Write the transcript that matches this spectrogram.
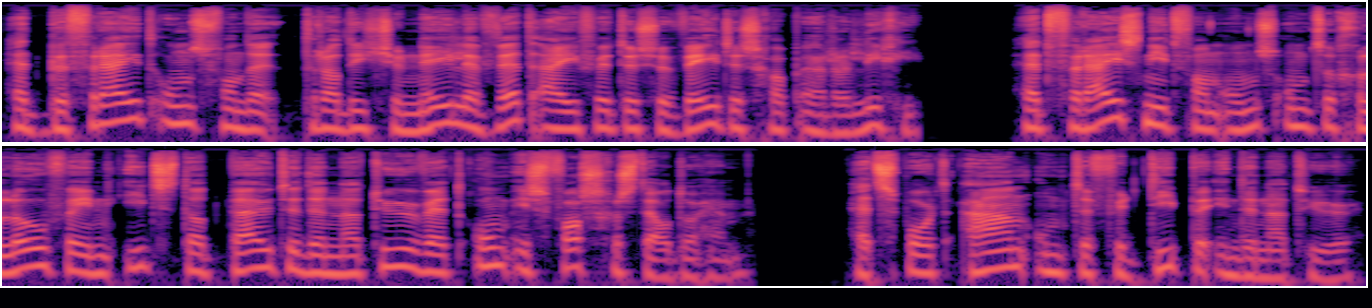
Het bevrijdt ons van de traditionele wedijver tussen wetenschap en religie. Het vereist niet van ons om te geloven in iets dat buiten de natuurwet om is vastgesteld door hem. Het spoort aan om te verdiepen in de natuur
